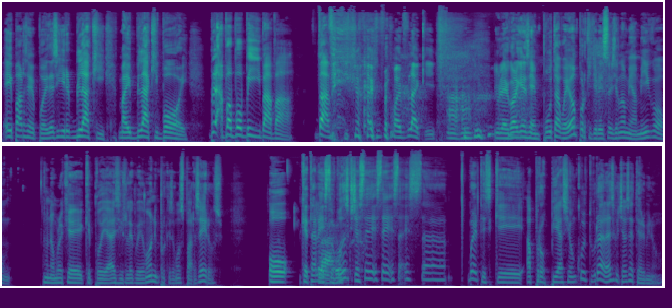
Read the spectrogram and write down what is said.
hey, parce, ¿me puedes decir Blackie, my Blackie boy? Bla, ba, bo, bi, ba, ba. Ba, bi, my Blackie. Ajá. Y luego alguien se emputa, weón, porque yo le estoy diciendo a mi amigo, un hombre que, que podía decirle, weón, y porque somos parceros. O, ¿qué tal esto? Claro. ¿Vos escuchaste este, esta, esta, vuelta? Es que apropiación cultural, ¿has escuchado ese término?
